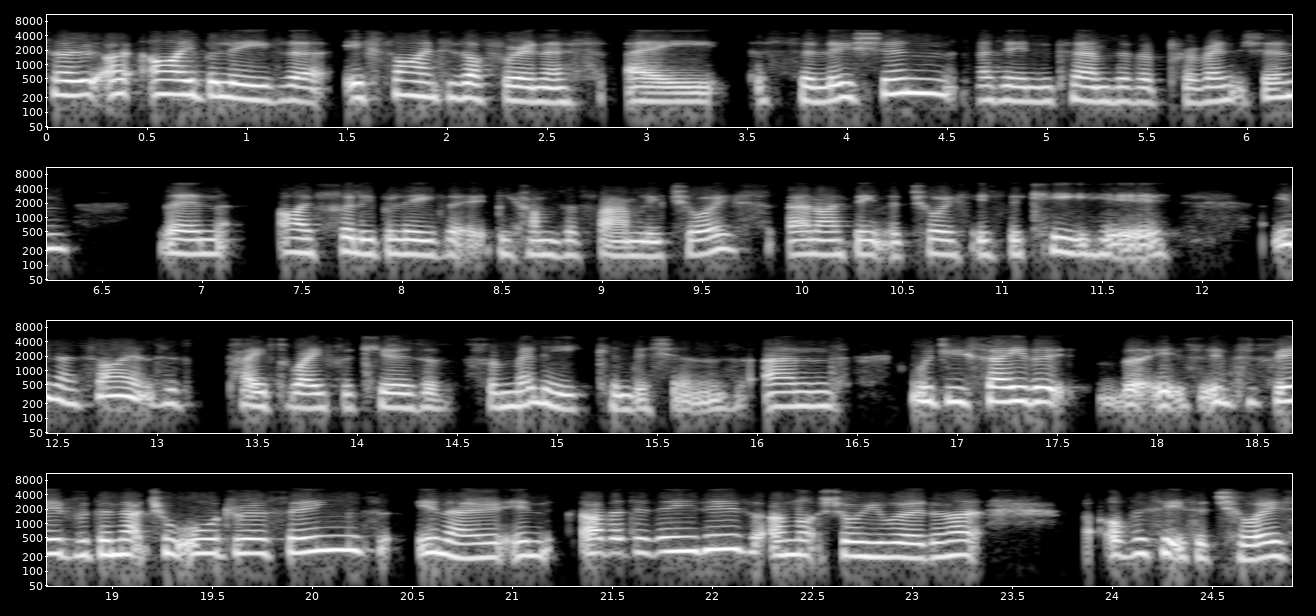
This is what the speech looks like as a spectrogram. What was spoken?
So I, I believe that if science is offering us a, a solution, as in terms of a prevention, then I fully believe that it becomes a family choice. And I think the choice is the key here you know, science has paved the way for cures of, for many conditions. And would you say that, that it's interfered with the natural order of things, you know, in other diseases? I'm not sure you would. And I, obviously, it's a choice.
